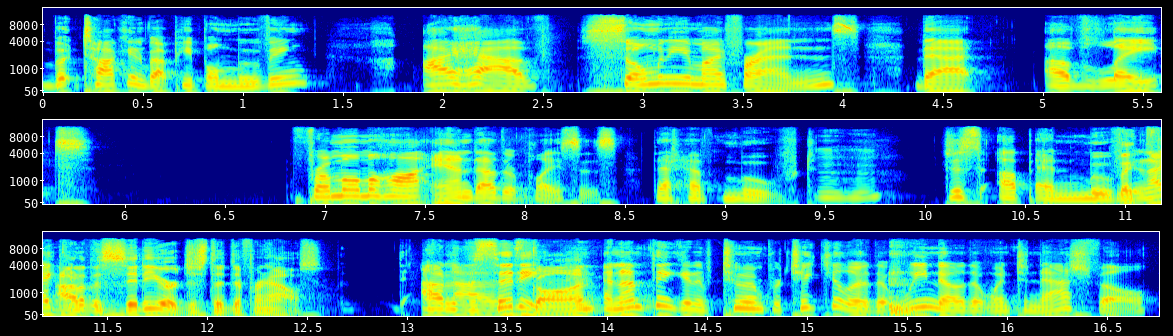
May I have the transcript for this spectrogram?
but talking about people moving, I have so many of my friends that of late from Omaha and other places that have moved. Just up and moved. Like and I out of the city or just a different house? out of the city. Gone. And I'm thinking of two in particular that we know that went to Nashville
